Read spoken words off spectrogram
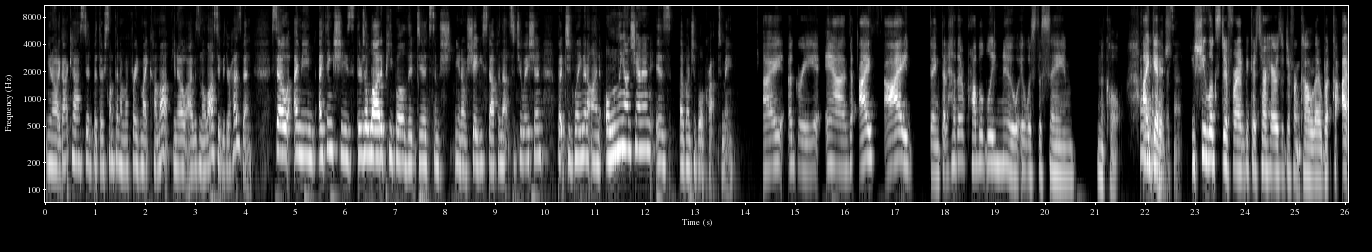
you know, I got casted, but there's something I'm afraid might come up. You know, I was in a lawsuit with your husband. So, I mean, I think she's, there's a lot of people that did some, sh- you know, shady stuff in that situation, but to blame it on only on Shannon is a bunch of bullcrap to me. I agree. And I, I think that Heather probably knew it was the same Nicole. Oh, I get 100%. it. She looks different because her hair is a different color, but I,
